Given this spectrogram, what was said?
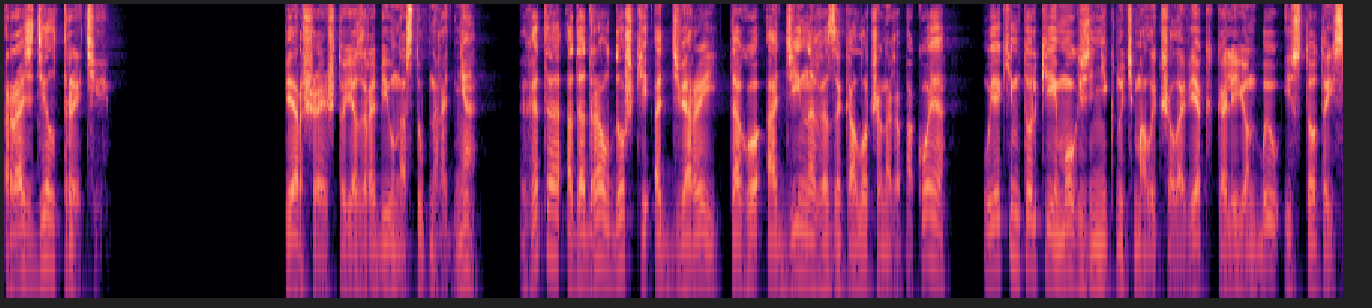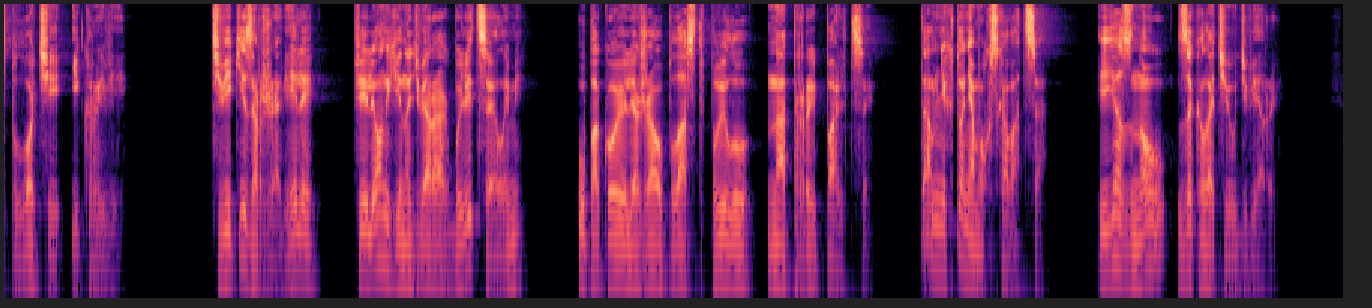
Раздзел трэці. Першае, што я зрабіў наступнага дня, гэта ададраў дошкі ад дзвярэй таго адзінага закалочанага пакоя, у якім толькі і мог знікнуць малы чалавек, калі ён быў істотай з плоці і крыві. Цвікі заржавелі, філёнгі на дзвярах былі цэлымі. У пакоі ляжаў пласт пылу на тры пальцы там ніхто не мог схавацца. І я зноў закалаціў дзверы.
